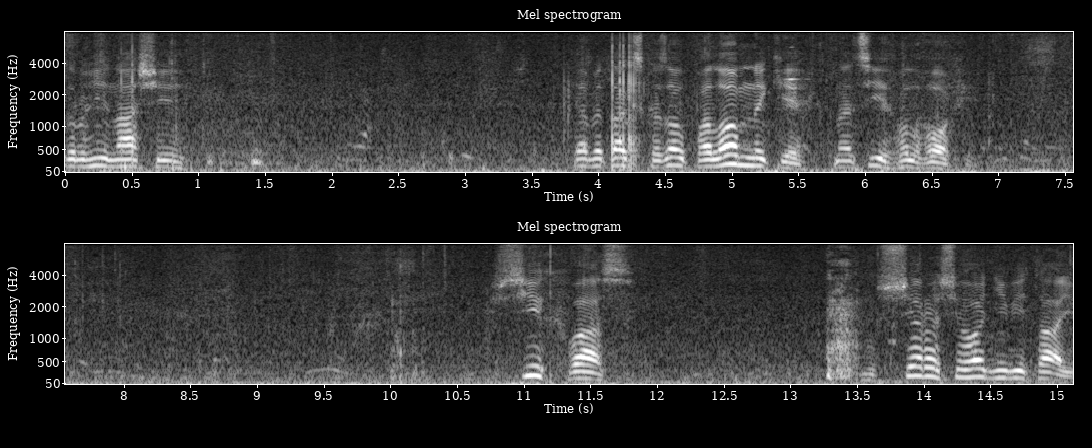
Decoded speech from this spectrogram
дорогі наші, я би так сказав, паломники на цій Голгофі. Всіх вас щиро сьогодні вітаю.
